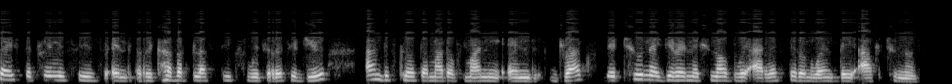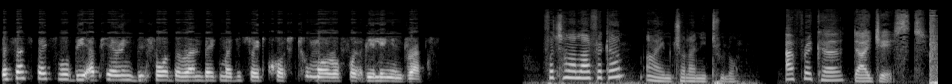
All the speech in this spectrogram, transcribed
searched the premises and recovered plastics with residue, undisclosed amount of money and drugs. The two Nigerian nationals were arrested on Wednesday afternoon. The suspects will be appearing before the Randburg Magistrate Court tomorrow for dealing in drugs. For Channel Africa, I'm Cholani Tulo. Africa Digest.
